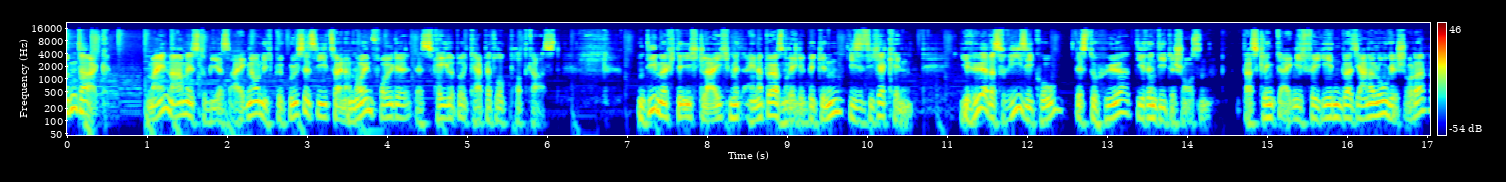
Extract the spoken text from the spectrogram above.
Guten Tag, mein Name ist Tobias Eigner und ich begrüße Sie zu einer neuen Folge des Scalable Capital Podcast. Und die möchte ich gleich mit einer Börsenregel beginnen, die Sie sicher kennen. Je höher das Risiko, desto höher die Renditechancen. Das klingt ja eigentlich für jeden Börsianer logisch, oder?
